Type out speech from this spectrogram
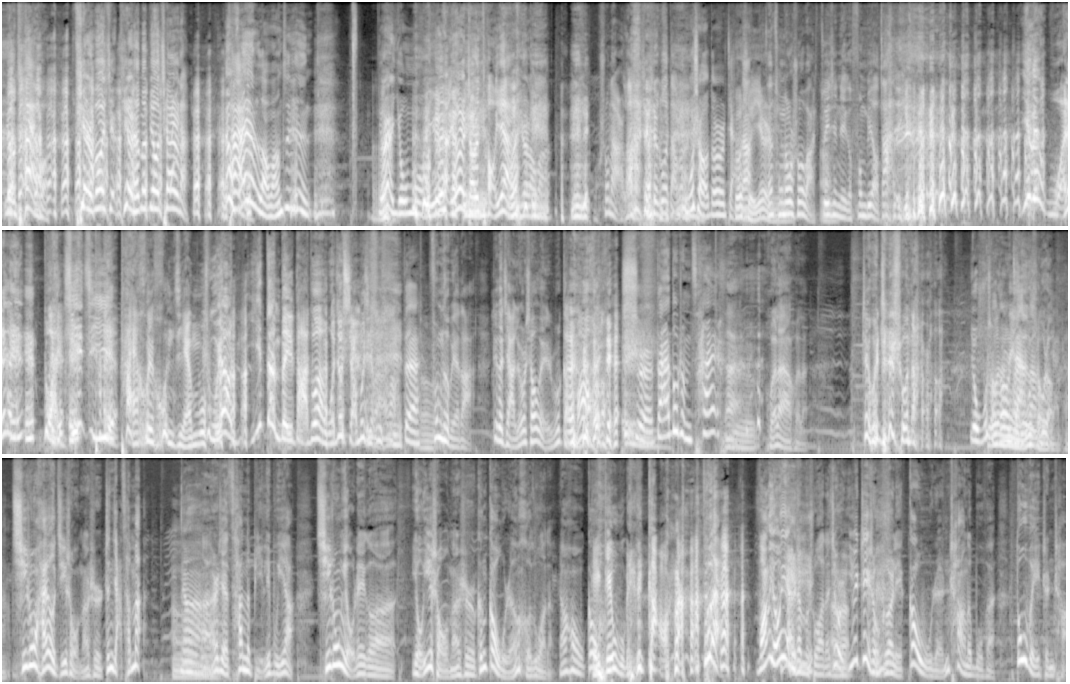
有大夫贴着标签，贴着他妈标签呢，哎，我发现老王最近有点幽默，有点有点招人讨厌，你知道吗？我说哪儿了？这是给我打乱。五首都是假的。说水印儿，咱从头说吧。最近这个风比较大的一个，因为我这个人短期记忆，太会混节目，主要一旦被打断，我就想不起来了。对，风特别大，这个甲流小伟是不是感冒了？是大家都这么猜，哎，回来啊，回来。这回真说哪儿了？有五首都是假五的。首五假唱其中还有几首呢是真假参半啊啊，而且参的比例不一样。其中有这个有一首呢是跟告五人合作的，然后告给给五个人搞了，对网友也是这么说的，就是因为这首歌里告五人唱的部分都为真唱，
